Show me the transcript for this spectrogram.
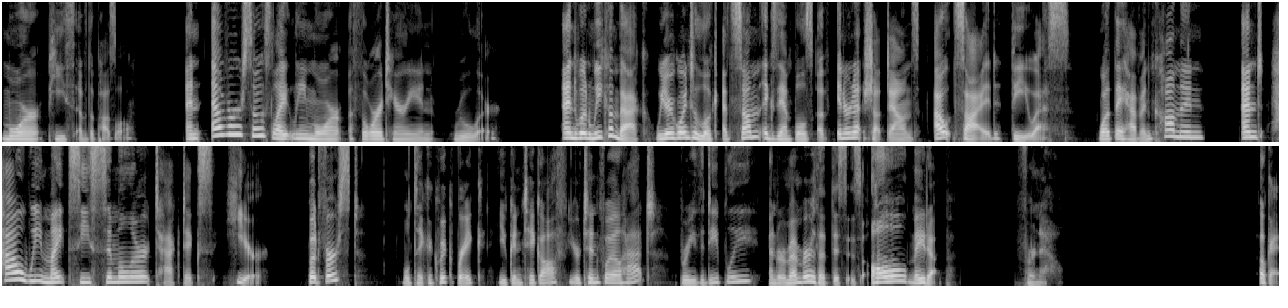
more piece of the puzzle an ever so slightly more authoritarian ruler. And when we come back, we are going to look at some examples of internet shutdowns outside the US, what they have in common, and how we might see similar tactics here. But first, we'll take a quick break. You can take off your tinfoil hat, breathe deeply, and remember that this is all made up for now. Okay,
